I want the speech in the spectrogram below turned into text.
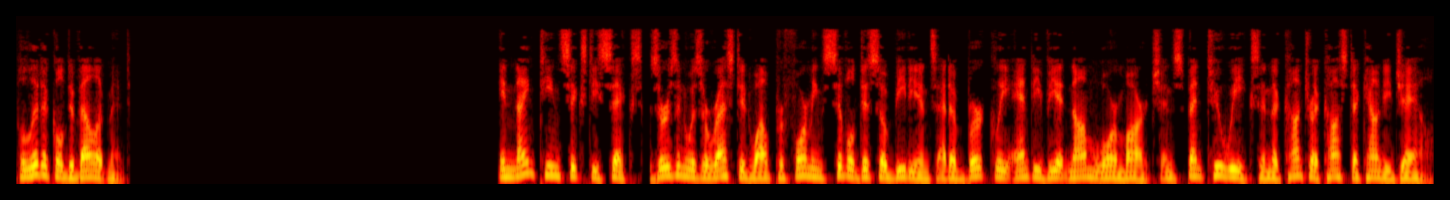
Political development In 1966, Zerzan was arrested while performing civil disobedience at a Berkeley anti-Vietnam War march and spent two weeks in the Contra Costa County Jail.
